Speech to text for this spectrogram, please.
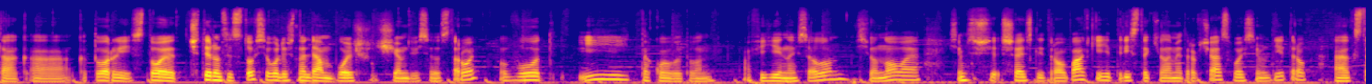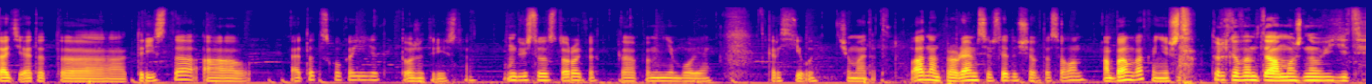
так, а, который стоит 14100 всего лишь на лям больше, чем 222. Вот, и такой вот он. Офигенный салон, все новое, 76 литров баки, 300 километров в час, 8 литров. А, кстати, этот э, 300, а этот сколько едет? Тоже 300. Ну, 202 как-то по мне более красивый, чем этот. Ладно, отправляемся в следующий автосалон. А BMW, конечно. Только в МТА можно увидеть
